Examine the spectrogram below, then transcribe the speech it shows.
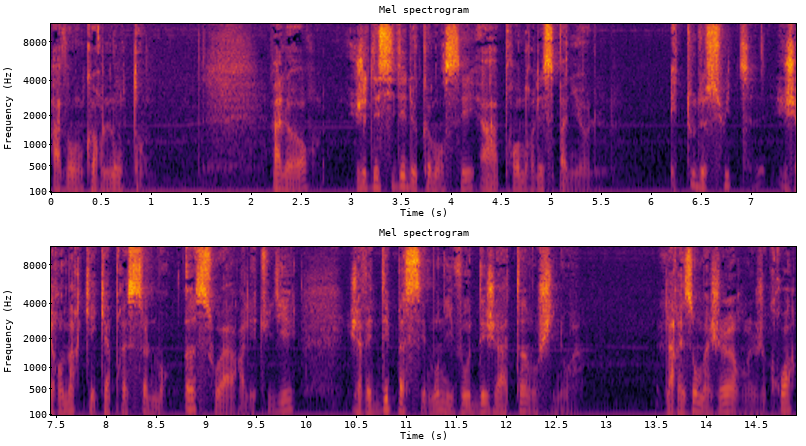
avant encore longtemps. Alors, j'ai décidé de commencer à apprendre l'espagnol. Et tout de suite, j'ai remarqué qu'après seulement un soir à l'étudier, j'avais dépassé mon niveau déjà atteint en chinois. La raison majeure, je crois,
